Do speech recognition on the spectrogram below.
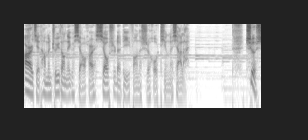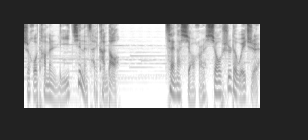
二姐他们追到那个小孩消失的地方的时候，停了下来。这时候他们离近了，才看到，在那小孩消失的位置，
